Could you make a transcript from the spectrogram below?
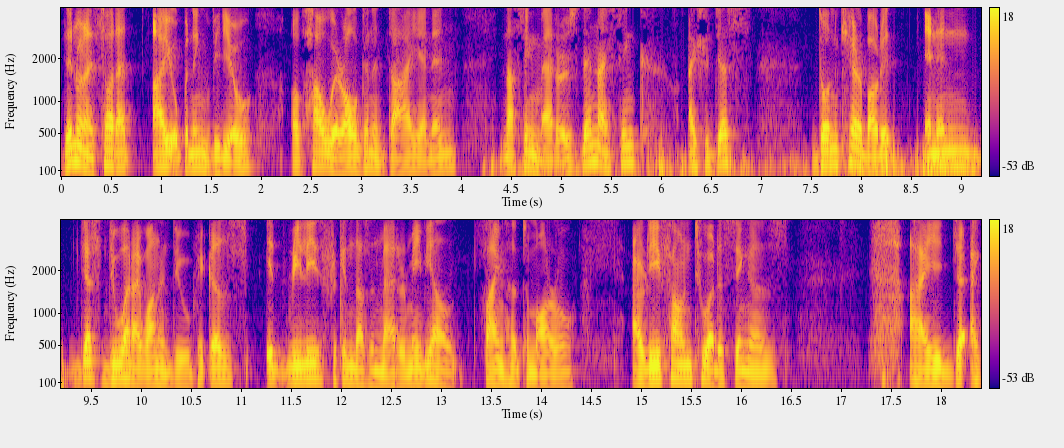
Then when I saw that eye opening video of how we're all gonna die and then nothing matters, then I think I should just don't care about it and then just do what I want to do because it really freaking doesn't matter. Maybe I'll find her tomorrow. I already found two other singers. I, I,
